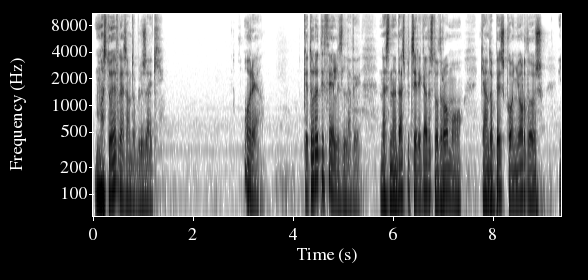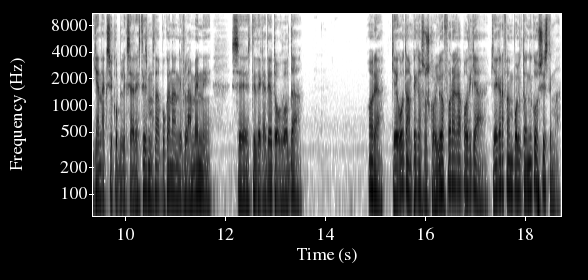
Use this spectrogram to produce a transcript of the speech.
μας το έβγαζαν το μπλουζάκι. Ωραία. Και τώρα τι θέλεις δηλαδή, να συναντάς πιτσιρικάδες στο δρόμο και να το παίζει κονιόρδος για να ξεκομπλεξαρεστείς με αυτά που έκαναν οι βλαμμένοι σε, στη δεκαετία του 80. Ωραία. Και εγώ όταν πήγα στο σχολείο φόραγα ποδιά και έγραφα με πολυτονικό σύστημα.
